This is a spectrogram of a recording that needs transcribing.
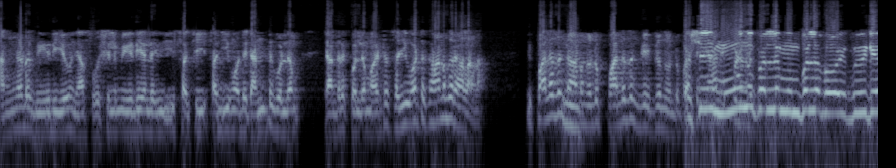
തങ്ങളുടെ വീഡിയോ ഞാൻ സോഷ്യൽ മീഡിയയിൽ ഈ സജി സജീവമായിട്ട് രണ്ട് കൊല്ലം രണ്ടര കൊല്ലമായിട്ട് സജീവമായിട്ട് കാണുന്ന ഒരാളാണ്. ഈ പലതും കാണുന്നുണ്ട് പലതും കേൾക്കുന്നുണ്ട്. പക്ഷേ മൂന്ന് കൊല്ലം മുമ്പുള്ള വീഡിയോ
